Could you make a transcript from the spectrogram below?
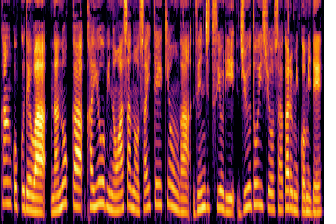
韓国では7日火曜日の朝の最低気温が前日より10度以上下がる見込みで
